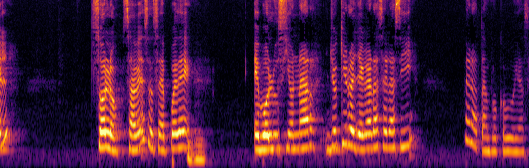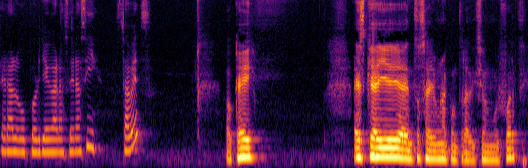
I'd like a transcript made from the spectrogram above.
él solo, ¿sabes? O sea, puede evolucionar. Yo quiero llegar a ser así, pero tampoco voy a hacer algo por llegar a ser así, ¿sabes? Ok. Es que ahí entonces hay una contradicción muy fuerte.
